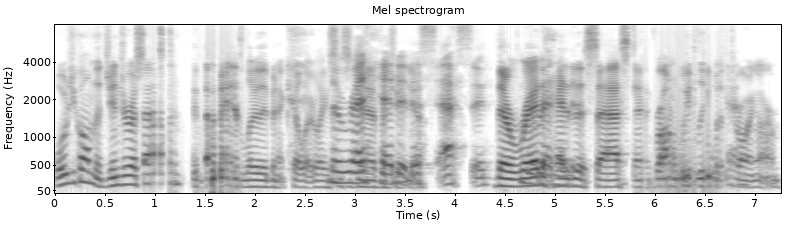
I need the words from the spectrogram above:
what would you call him? The ginger assassin? Has literally been a killer. Like the red-headed assassin. The red-headed, red-headed assassin. Ron Weasley with yeah. a throwing arm.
